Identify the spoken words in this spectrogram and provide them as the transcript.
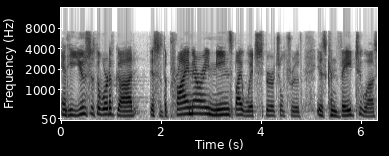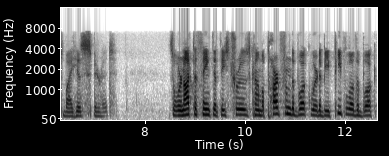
And He uses the Word of God. This is the primary means by which spiritual truth is conveyed to us by His Spirit. So we're not to think that these truths come apart from the book. We're to be people of the book,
